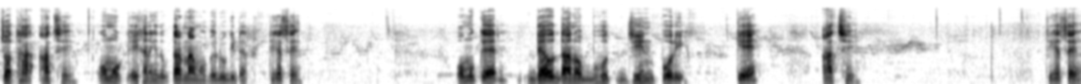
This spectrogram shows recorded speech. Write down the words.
যথা আছে। অমুক, এখানে কিন্তু তার নাম হবে রুগীটার, ঠিক আছে? অমুকের দেও দানব ভূত জিন পরি কে আছে? ঠিক আছে?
